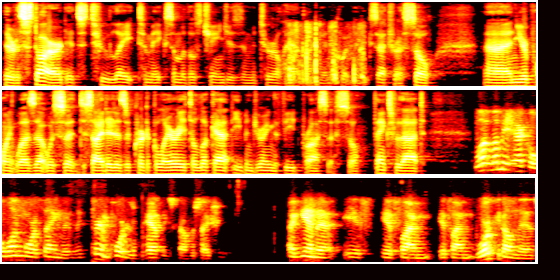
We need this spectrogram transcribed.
they're to start, it's too late to make some of those changes in material handling and equipment, etc. So, uh, and your point was that was uh, decided as a critical area to look at even during the feed process. So, thanks for that. Let, let me echo one more thing that, that's very important as we have these conversations. again, uh, if if I'm if I'm working on this,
